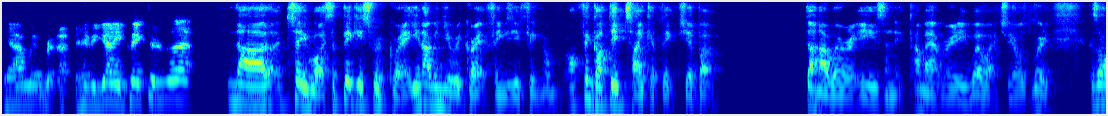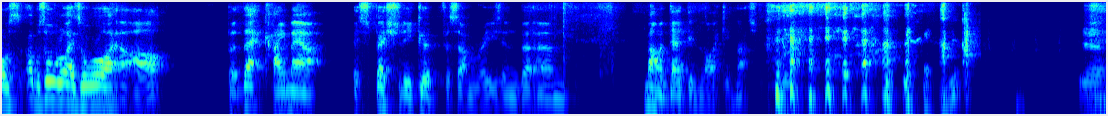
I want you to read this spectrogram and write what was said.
Yeah, I remember. uh, Have you got any pictures of that? No, I tell you what, it's the biggest regret. You know, when you regret things, you think, I think I did take a picture, but don't know where it is, and it come out really well. Actually, I was really because I was I was always all right at art, but that came out especially good for some reason. But um, mum and dad didn't like it much. Yeah.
